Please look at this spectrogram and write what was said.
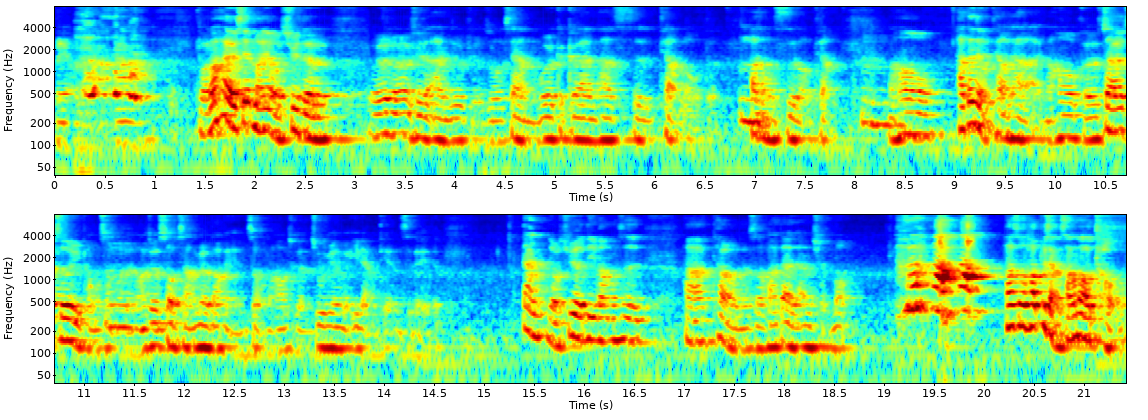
没有啦。然后还有一些蛮有趣的，我有蛮有趣的案，就比如说像我有个个案，他是跳楼的，他从四楼跳，嗯、然后他真的有跳下来，然后可能摔在遮雨棚什么的，嗯、然后就受伤，没有到很严重，然后可能住院个一两天之类的。但有趣的地方是。他跳楼的时候，他戴着安全帽。他说他不想伤到头。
